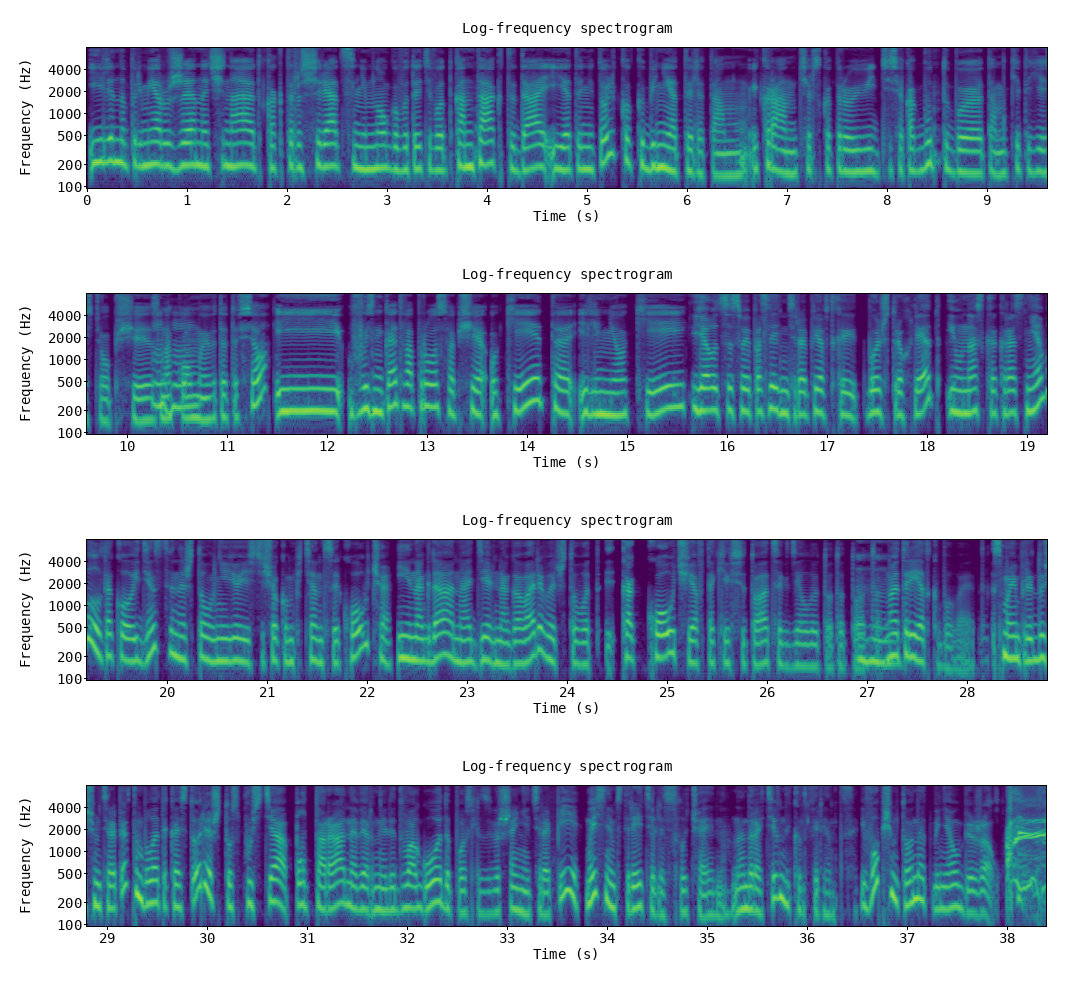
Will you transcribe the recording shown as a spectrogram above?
или, например, уже начинают как-то расширяться немного вот эти вот контакты, да, и это не только кабинет или там экран, через который вы видитесь, а как будто бы там какие-то есть общие знакомые, вот это все. И возникает вопрос вообще, окей это или не окей? Я вот со своей последней терапевткой больше трех лет, и у нас как раз не было такого. Единственное, что у нее есть еще компетенции коуча, и иногда она отдельно оговаривает, что вот э, как коуч я в таких ситуациях делаю то-то, то-то. Мгм. Но это редко бывает. С моим предыдущим терапевтом была такая история, что спустя полтора, наверное, или два года после завершения терапии мы с ним встретились случайно на нарративной конференции. И, в общем-то, он от меня убежал.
